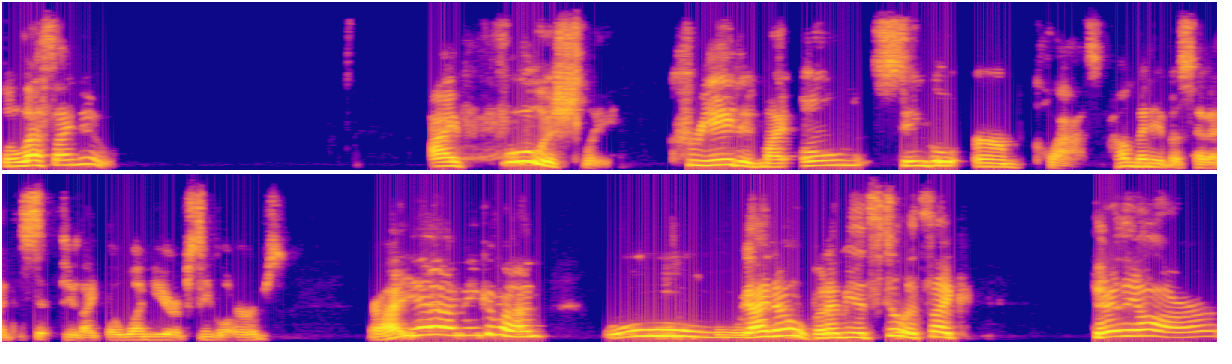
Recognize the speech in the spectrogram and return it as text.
the less I knew. I foolishly created my own single herb class. How many of us have had to sit through like the one year of single herbs? Right? Yeah, I mean, come on. Oh, I know, but I mean, it's still, it's like, there they are,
